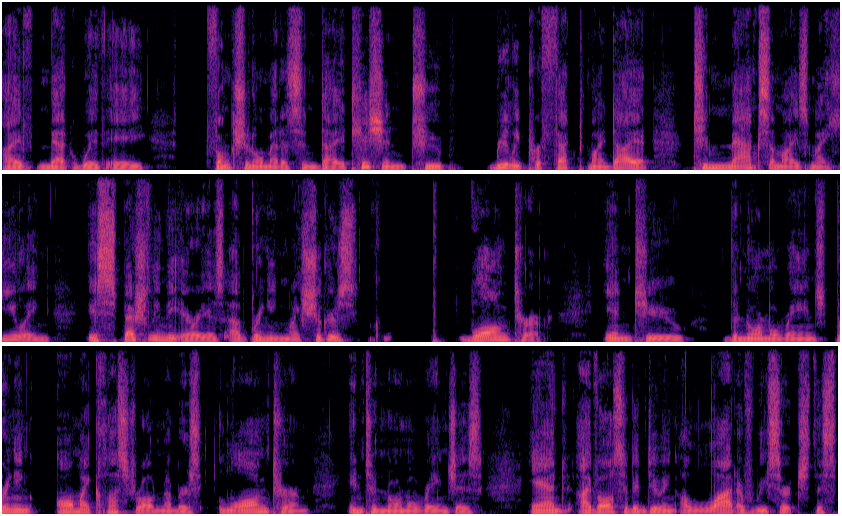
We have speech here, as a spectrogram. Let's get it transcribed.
I've met with a functional medicine dietitian to really perfect my diet to maximize my healing, especially in the areas of bringing my sugars long term into the normal range, bringing all my cholesterol numbers long term into normal ranges. And I've also been doing a lot of research this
